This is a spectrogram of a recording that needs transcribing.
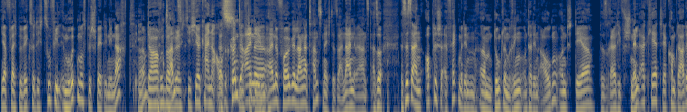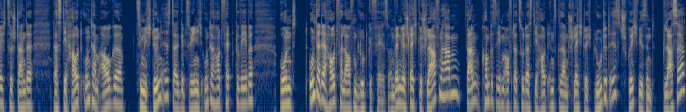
Ja, vielleicht bewegst du dich zu viel im Rhythmus bis spät in die Nacht. Ne? Darüber möchte ich hier keine Auskünfte Das könnte eine, eine Folge langer Tanznächte sein. Nein, im Ernst. Also das ist ein optischer Effekt mit den ähm, dunklen Ringen unter den Augen und der, das ist relativ schnell erklärt, der kommt dadurch zustande, dass die Haut unterm Auge ziemlich dünn ist, da gibt's wenig Unterhautfettgewebe und unter der Haut verlaufen Blutgefäße. Und wenn wir schlecht geschlafen haben, dann kommt es eben oft dazu, dass die Haut insgesamt schlecht durchblutet ist, sprich wir sind blasser.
